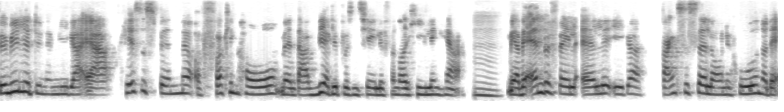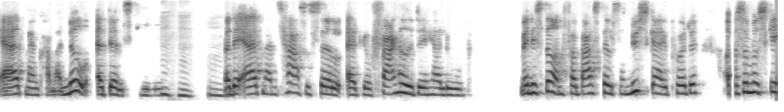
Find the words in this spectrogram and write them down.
familiedynamikker er pisse spændende og fucking hårde, men der er virkelig potentiale for noget healing her. Mm. Men jeg vil anbefale alle ikke at banke sig selv oven i hovedet, når det er, at man kommer ned af den stige. Mm-hmm. Mm. Når det er, at man tager sig selv at blive fanget i det her loop. Men i stedet for bare at stille sig nysgerrig på det, og så måske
